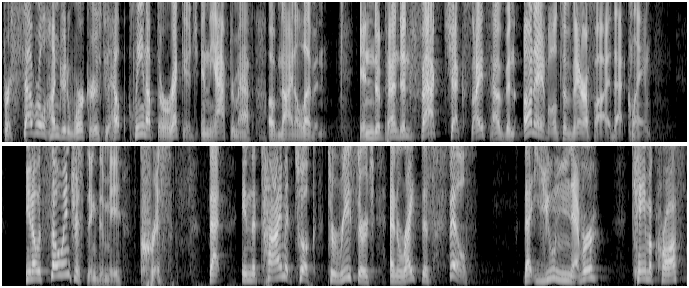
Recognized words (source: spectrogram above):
for several hundred workers to help clean up the wreckage in the aftermath of 9 11. Independent fact check sites have been unable to verify that claim. You know, it's so interesting to me, Chris, that in the time it took to research and write this filth, that you never came across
